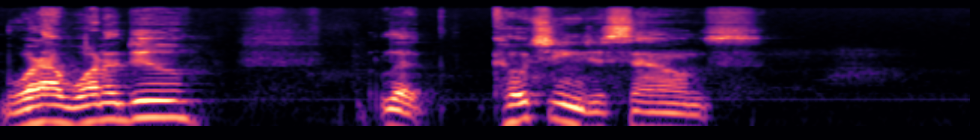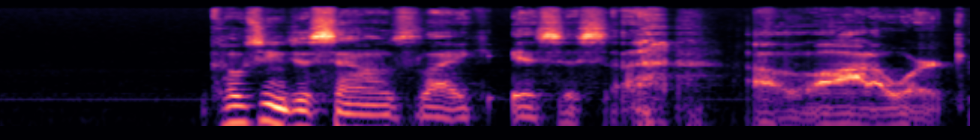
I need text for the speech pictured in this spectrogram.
what I want to do, look, coaching just sounds. Coaching just sounds like it's just a, a lot of work,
